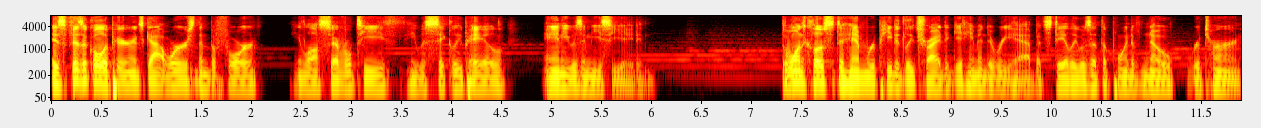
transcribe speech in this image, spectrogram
His physical appearance got worse than before, he lost several teeth, he was sickly pale, and he was emaciated. The ones closest to him repeatedly tried to get him into rehab, but Staley was at the point of no return.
